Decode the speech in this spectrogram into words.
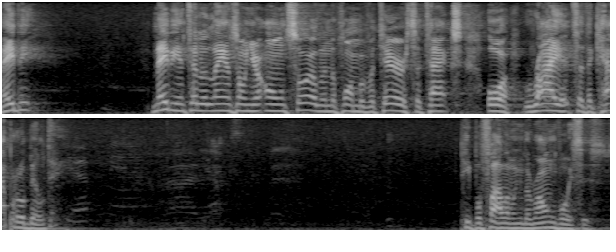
Maybe. Maybe until it lands on your own soil in the form of a terrorist attacks or riots at the Capitol building. People following the wrong voices,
